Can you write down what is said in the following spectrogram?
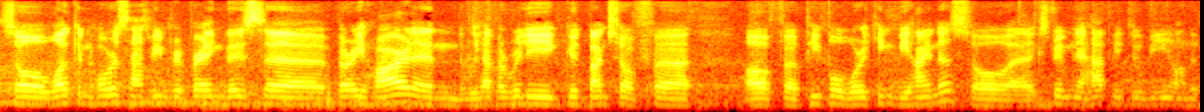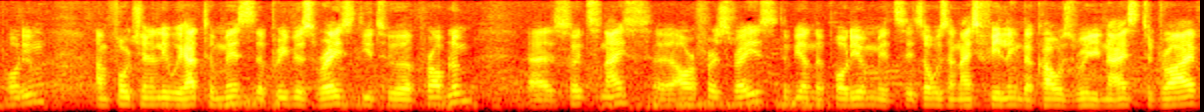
So Walken Horse has been preparing this uh, very hard, and we have a really good bunch of uh, of uh, people working behind us. So uh, extremely happy to be on the podium. Unfortunately, we had to miss the previous race due to a problem. Uh, so it's nice, uh, our first race, to be on the podium. It's, it's always a nice feeling. The car was really nice to drive.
